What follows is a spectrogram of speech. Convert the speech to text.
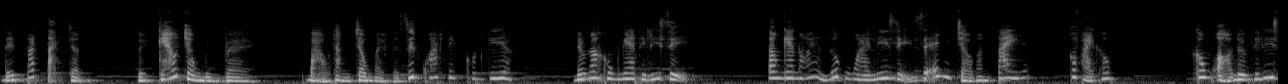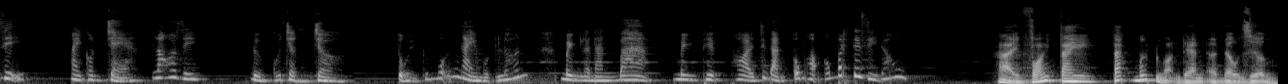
Đến bắt tại trận, rồi kéo chồng mình về. Bảo thằng chồng mày phải dứt khoát với con kia. Nếu nó không nghe thì ly dị. Tao nghe nói ở nước ngoài ly dị dễ như trở bàn tay. Có phải không? Không ở được thì ly dị. Mày còn trẻ, lo gì? Đừng có chần chờ. Tuổi cứ mỗi ngày một lớn. Mình là đàn bà, mình thiệt thòi chứ đàn ông họ có mất cái gì đâu. Hải vói tay tắt bớt ngọn đèn ở đầu giường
